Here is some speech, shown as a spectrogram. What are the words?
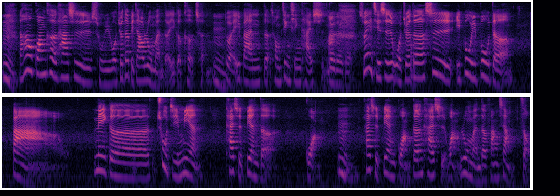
嗯，然后光课它是属于我觉得比较入门的一个课程，嗯，对，一般的从静心开始嘛，对对对，所以其实我觉得是一步一步的把那个触及面开始变得广，嗯，开始变广，跟开始往入门的方向走。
